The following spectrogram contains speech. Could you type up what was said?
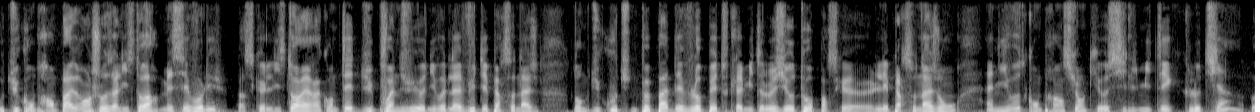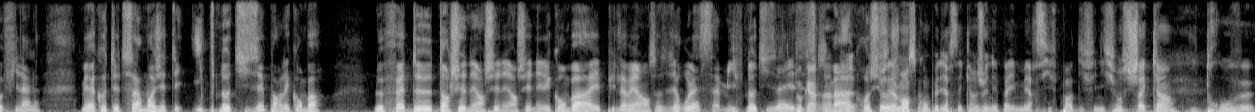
où tu comprends pas grand chose à l'histoire, mais c'est voulu parce que l'histoire est racontée du point de vue au niveau de la vue des personnages. Donc du coup, tu ne peux pas développer toute la mythologie autour parce que les personnages ont un niveau de compréhension qui est aussi limité que le tien au final. Mais à côté de ça, moi j'étais hypnotisé par les combats le fait de- d'enchaîner, enchaîner, enchaîner les combats et puis de la manière dont ça se déroulait, ça m'hypnotisait. Et Donc, un- ce qui m'a accroché au finalement, jeu, ce qu'on peut dire, c'est qu'un jeu n'est pas immersif par définition. Chacun y trouve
